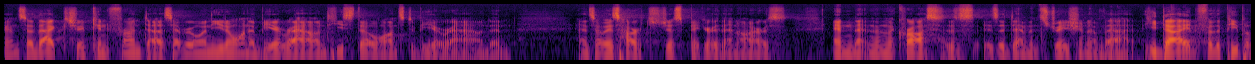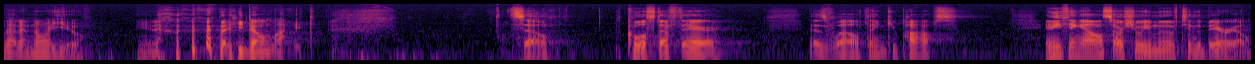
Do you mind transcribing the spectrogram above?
And so that should confront us. Everyone you don't want to be around, he still wants to be around. And, and so his heart's just bigger than ours. And, and then the cross is, is a demonstration of that. He died for the people that annoy you, you know, that you don't like. So, cool stuff there as well. Thank you, Pops. Anything else, or should we move to the burial?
